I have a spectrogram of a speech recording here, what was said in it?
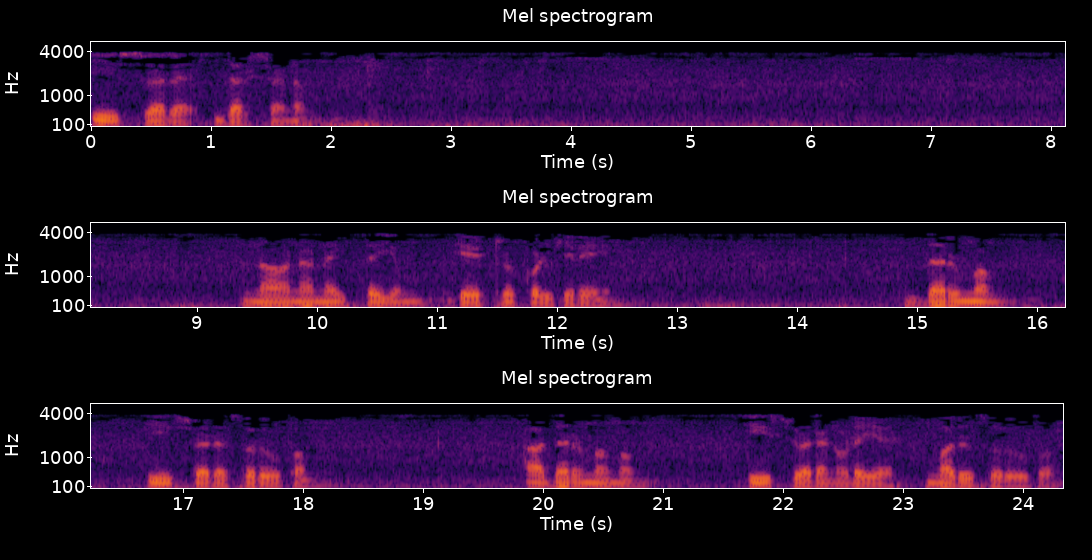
ஈஸ்வர தர்சனம். நான் அனைத்தையும் ஏற்றுக்கொள்கிறேன். தர்மம் ஈஸ்வர சொரூபம். அதர்மமும் ஈஸ்வரனுடைய மறுஸ்வரூபம்.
